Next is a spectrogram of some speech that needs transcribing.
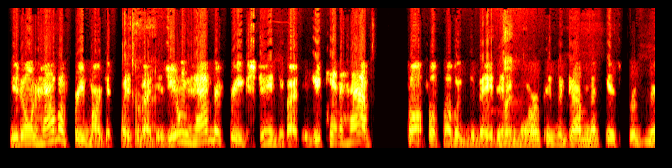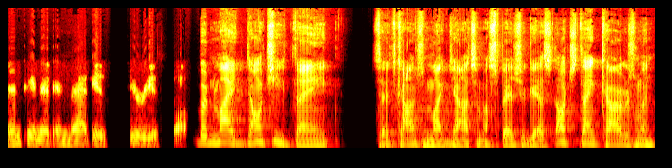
you don't have a free marketplace of ideas. You don't have the free exchange of ideas. You can't have thoughtful public debate anymore because the government is preventing it, and that is serious stuff. But Mike, don't you think said Congressman Mike Johnson, my special guest. Don't you think, Congressman,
